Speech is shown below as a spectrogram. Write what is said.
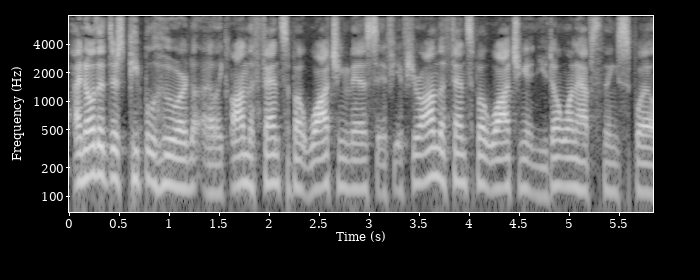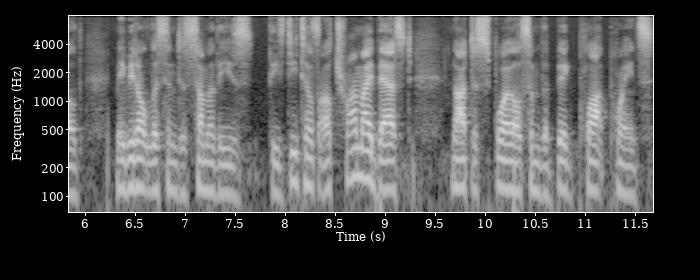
I know that there's people who are uh, like on the fence about watching this. If if you're on the fence about watching it and you don't want to have things spoiled, maybe don't listen to some of these these details. I'll try my best not to spoil some of the big plot points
